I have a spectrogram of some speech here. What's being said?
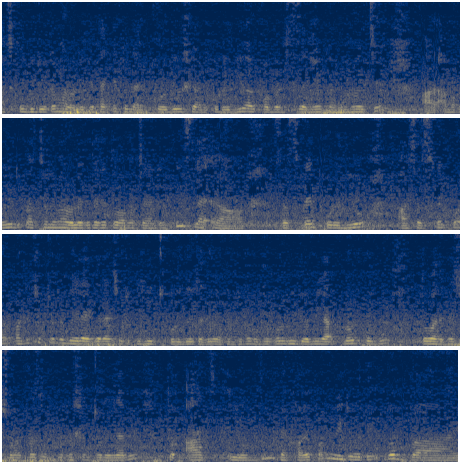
আজকের ভিডিওটা ভালো লেগে থাকে তো লাইক করে দিও শেয়ার করে দিও, আর কমেন্টস জানিও কেমন হয়েছে। আর আমাকে যদি পার্সোনালি ভালো লেগে থাকে তো আমার চ্যানেলটা প্লিজ সাবস্ক্রাইব করে দিও। আর সাবস্ক্রাইব করার পাশে ছোট্ট ছোটো বেল আইকন আছে, ওটাকে হিট করে দিও, যাতে এখন যখন নতুন করে ভিডিও আমি আপলোড করব। তোমাদের কাছে সবার নোটিফিকেশন চলে যাবে। তো আজ এই অবধি দেখা হবে পরে ভিডিওতে গুড বাই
